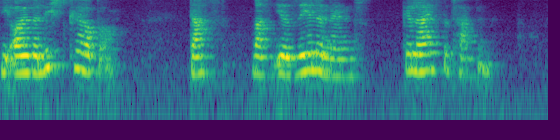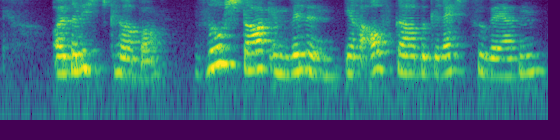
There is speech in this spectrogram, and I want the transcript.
die eure Lichtkörper, das, was ihr Seele nennt, geleistet hatten. Eure Lichtkörper, so stark im Willen, ihrer Aufgabe gerecht zu werden,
